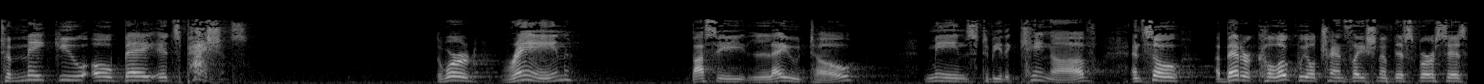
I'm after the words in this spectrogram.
to make you obey its passions. The word reign, basileuto, means to be the king of. And so a better colloquial translation of this verse is,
